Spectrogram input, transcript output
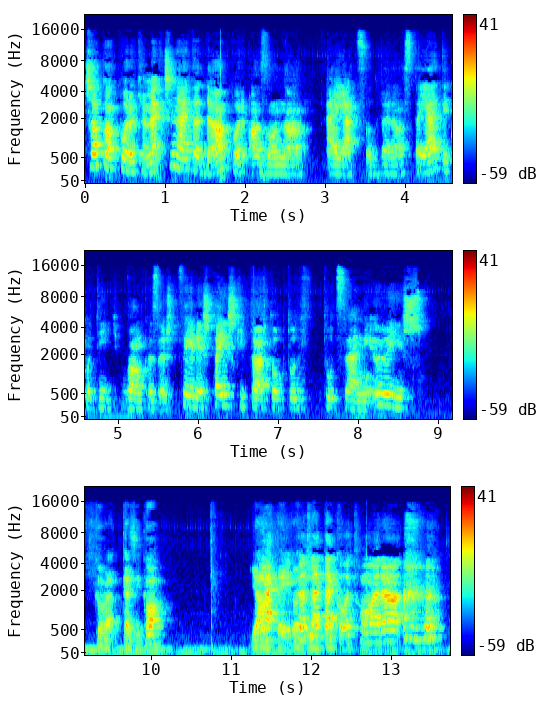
csak akkor, hogyha megcsináltad, de akkor azonnal eljátszod vele azt a játékot, így van közös cél, és te is kitartóbb tud, tudsz lenni, ő is. Következik a játék, ötletek otthonra.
